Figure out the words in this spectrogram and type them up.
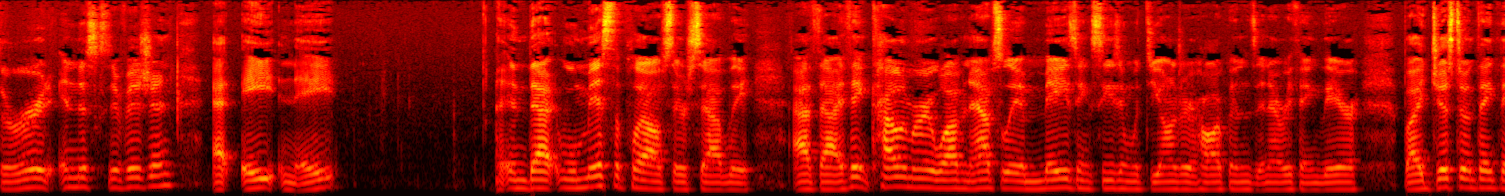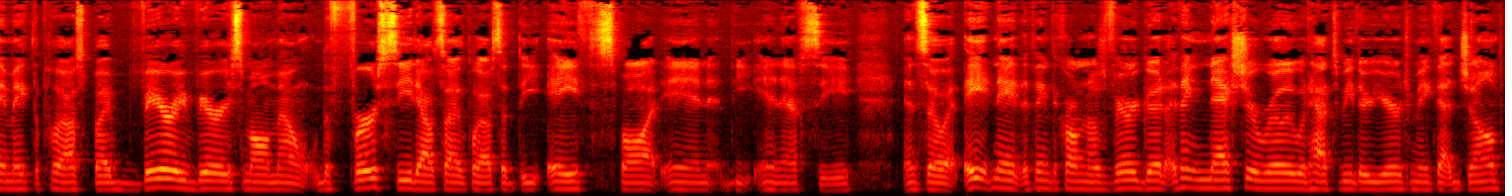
third in this division at eight and eight. And that will miss the playoffs there, sadly, at that. I think Kyler Murray will have an absolutely amazing season with DeAndre Hopkins and everything there, but I just don't think they make the playoffs by very, very small amount. The first seed outside the playoffs at the eighth spot in the NFC. And so at eight and eight, I think the Cardinals very good. I think next year really would have to be their year to make that jump.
